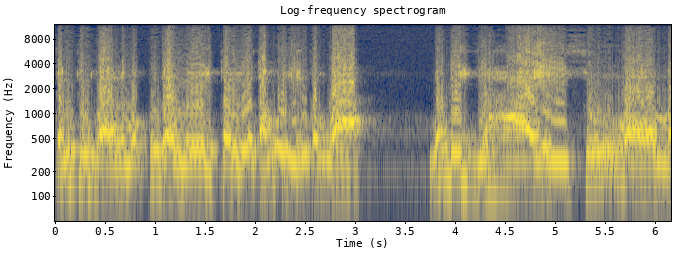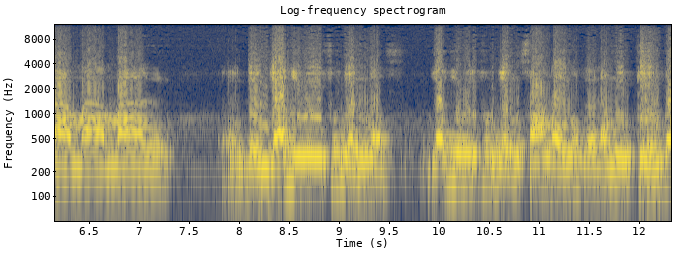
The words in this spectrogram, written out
Cảnh kinh hoàng là một cái đoàn người từ tổng ủy diện cộng hòa, nó đi dài xuống mà mà mà mà đường võ duy huy phú nhuận đó. Võ duy huy phú nhuận sau này nó gọi là nguyễn kiệm đó.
